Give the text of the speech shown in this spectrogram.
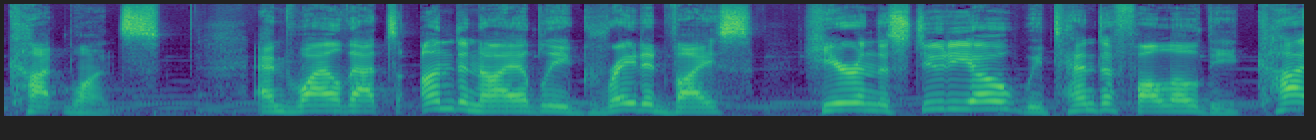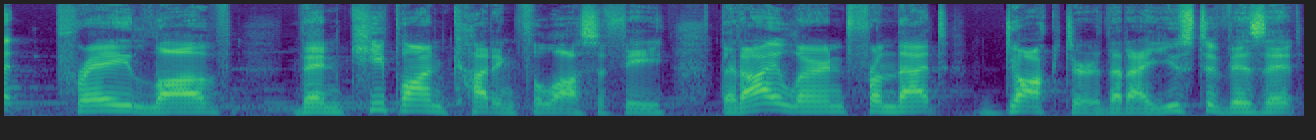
cut once. And while that's undeniably great advice, here in the studio, we tend to follow the cut, pray, love, then keep on cutting philosophy that I learned from that doctor that I used to visit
